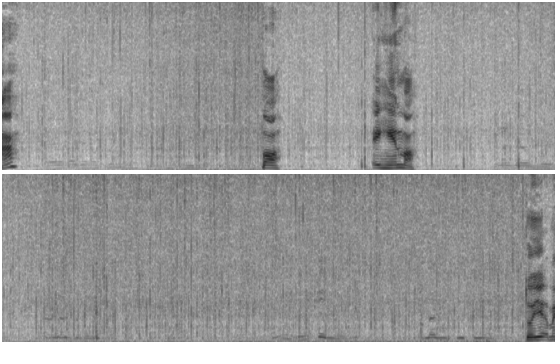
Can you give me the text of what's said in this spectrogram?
ฮะปอเอ็งเห็นปอตัวเยอะไหม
